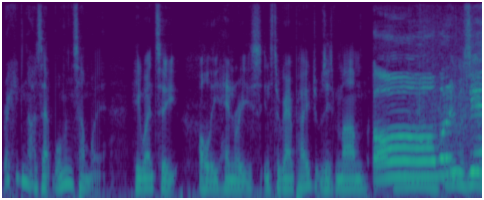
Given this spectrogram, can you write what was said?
recognise that woman somewhere." He went to Ollie Henry's Instagram page. It was his mum. Oh, what a dick. It was dick!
